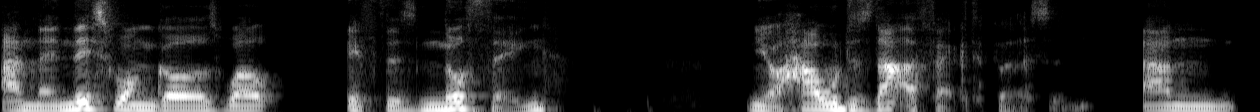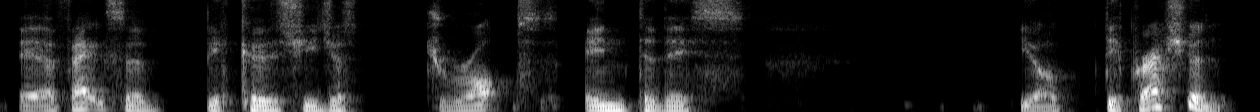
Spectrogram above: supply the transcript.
And then this one goes, well, if there's nothing, you know, how does that affect a person? And it affects her because she just drops into this, you know, depression.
